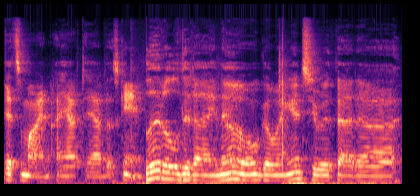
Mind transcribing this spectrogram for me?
it's mine. I have to have this game. Little did I know going into it that uh,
